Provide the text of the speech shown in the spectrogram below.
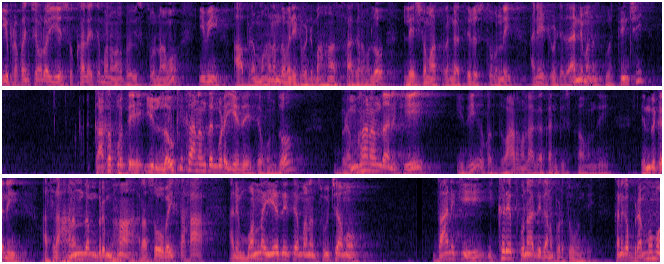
ఈ ప్రపంచంలో ఏ సుఖాలైతే మనం అనుభవిస్తున్నామో ఇవి ఆ బ్రహ్మానందం అనేటువంటి మహాసాగరంలో లేశమాత్రంగా తెలుస్తూ ఉన్నాయి అనేటువంటి దాన్ని మనం గుర్తించి కాకపోతే ఈ లౌకిక ఆనందం కూడా ఏదైతే ఉందో బ్రహ్మానందానికి ఇది ఒక ద్వారంలాగా కనిపిస్తూ ఉంది. ఎందుకని? అసలు ఆనందం బ్రహ్మ రసో వైసహ అని మొన్న ఏదైతే మనం చూచామో దానికి ఇక్కడే పునాది కనపడుతూ ఉంది. కనుక బ్రహ్మము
